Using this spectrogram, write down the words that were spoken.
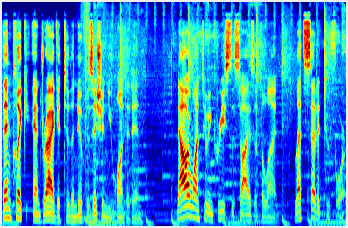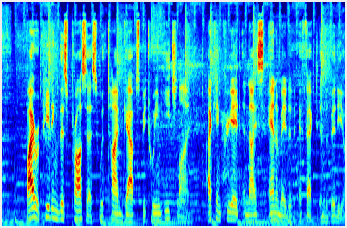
Then click and drag it to the new position you want it in. Now I want to increase the size of the line. Let's set it to 4. By repeating this process with time gaps between each line, I can create a nice animated effect in the video.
